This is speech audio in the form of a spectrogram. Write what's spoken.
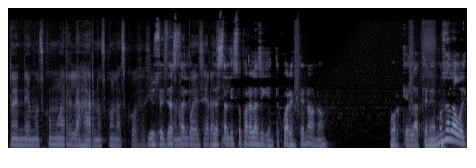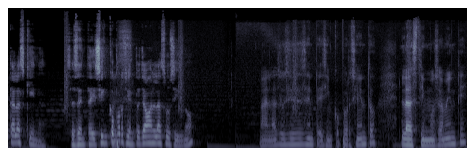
tendemos como a relajarnos con las cosas. Y usted ya, está, ya está listo para la siguiente cuarentena, ¿o no? Porque la tenemos a la vuelta de la esquina. 65% pues ya van las UCI, ¿no? Van las UCI 65%. Lastimosamente,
